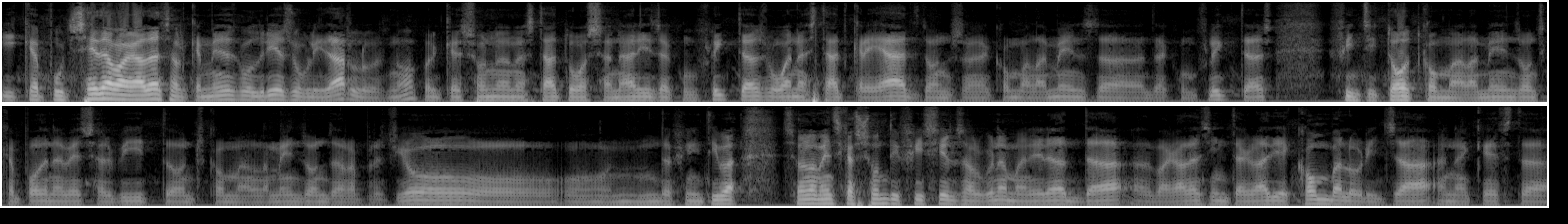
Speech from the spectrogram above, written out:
i que potser de vegades el que més voldria és oblidar-los, no? perquè són, han estat o escenaris de conflictes o han estat creats doncs, eh, com elements de, de conflictes, fins i tot com elements doncs, que poden haver servit doncs, com elements doncs, de repressió o, o en definitiva són elements que són difícils d'alguna manera de a vegades integrar i com valoritzar en, aquesta,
